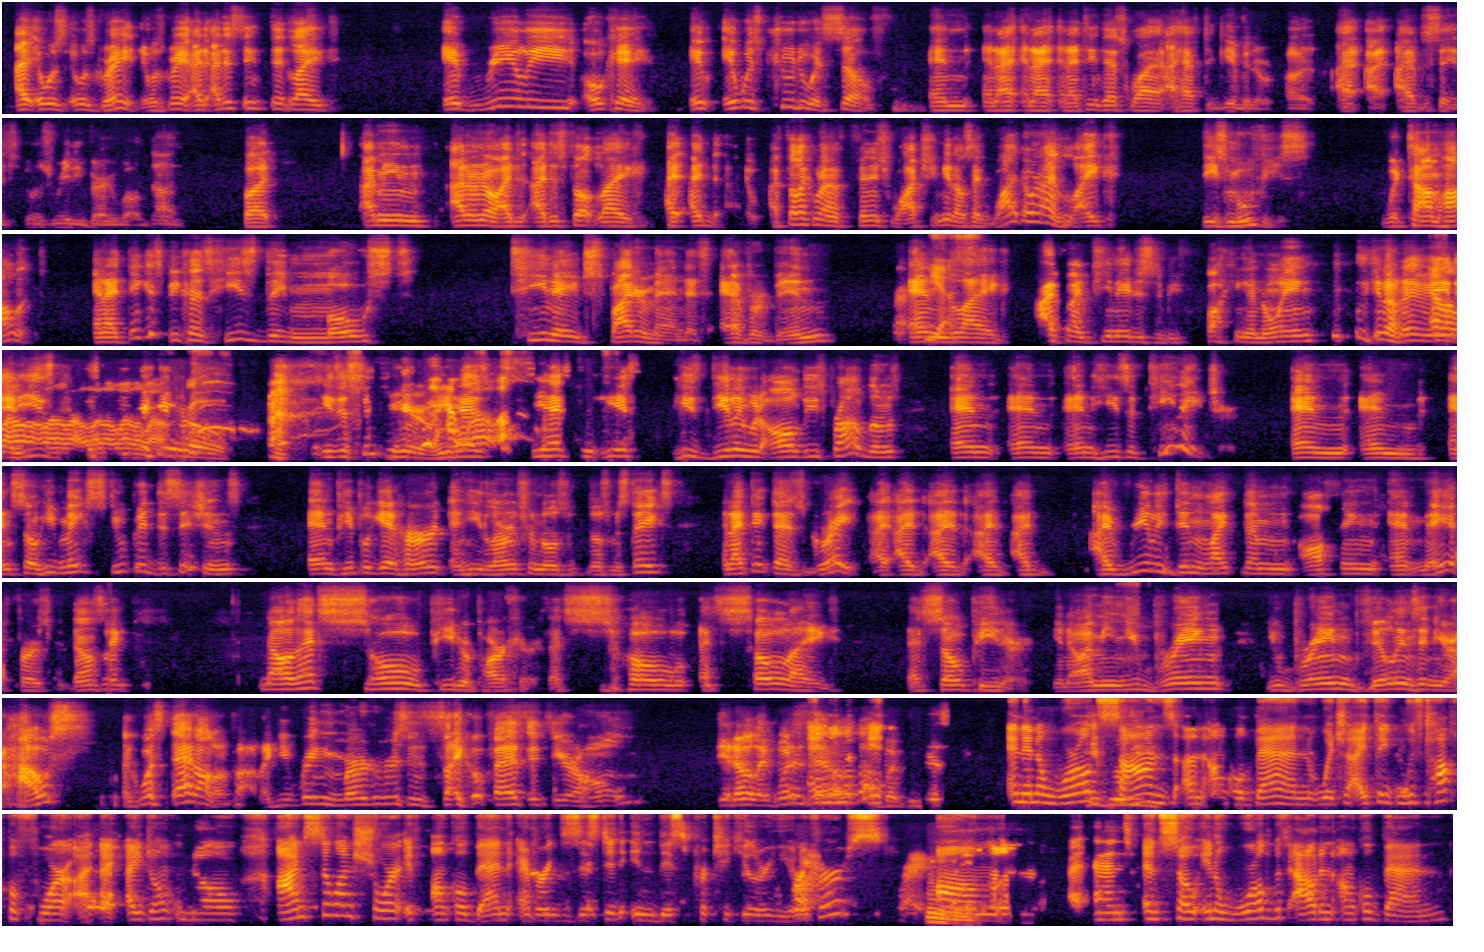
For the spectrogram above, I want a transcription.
I, it was it was great. It was great. I, I just think that like it really okay. It, it was true to itself, and and I and I and I think that's why I have to give it a. a I, I I have to say it's, it was really very well done. But I mean I don't know. I, I just felt like I, I I felt like when I finished watching it, I was like, why don't I like these movies with Tom Holland? And I think it's because he's the most teenage Spider-Man that's ever been and Yes. like I find teenagers to be fucking annoying. you know what I mean? LOL, and he's LOL, a superhero. He's a superhero. He has he has he has he's dealing with all these problems and and and he's a teenager. And and and so he makes stupid decisions and people get hurt and he learns from those those mistakes. And I think that's great. I I I I I, I really didn't like them offing Aunt May at first, but then I was like, no, that's so Peter Parker. That's so that's so like that's so Peter. You know, I mean, you bring you bring villains in your house. Like, what's that all about? Like, you bring murderers and psychopaths into your home. You know, like what is that And all in- about? it- But because And in a world sans an Uncle Ben, which I think we've talked before, I, I I don't know. I'm still unsure if Uncle Ben ever existed in this particular universe. Right. Mhm. Um, and and so in a world without an Uncle Ben,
